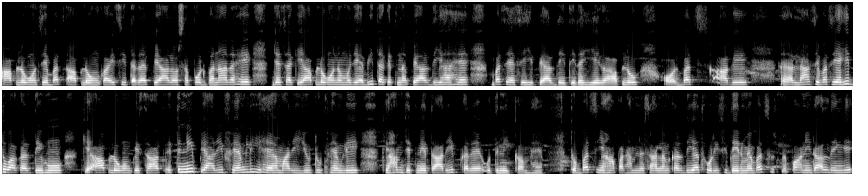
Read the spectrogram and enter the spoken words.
आप लोगों से बस आप लोगों का इसी तरह प्यार और सपोर्ट बना रहे। जैसा कि आप लोगों ने मुझे अभी तक इतना प्यार दिया है। बस ऐसे ही प्यार देते रहिएगा आप लोग और बस आगे अल्लाह से बस यही दुआ करती हूँ कि आप लोगों के साथ इतनी प्यारी फैमिली है हमारी यूट्यूब फैमिली कि हम जितनी तारीफ़ करें उतनी कम है। तो बस यहाँ पर हमने सालन कर दिया थोड़ी सी देर में बस उसमें पानी डाल देंगे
